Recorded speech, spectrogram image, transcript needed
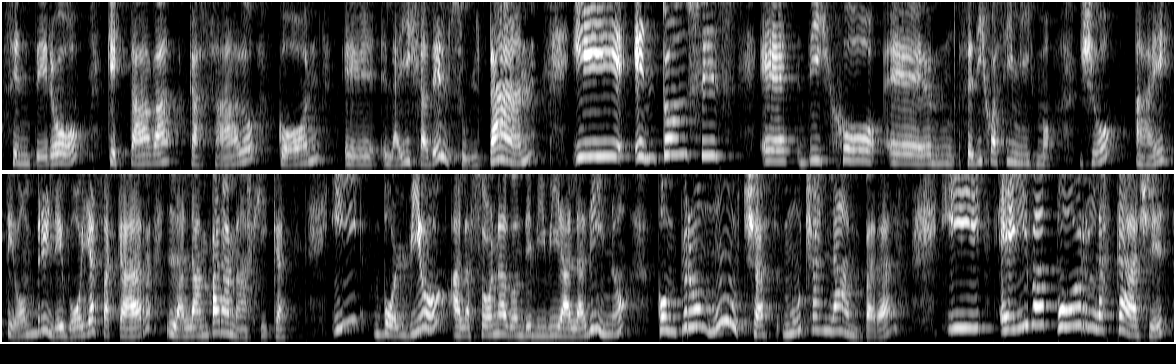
se enteró que estaba casado con eh, la hija del sultán, y entonces eh, dijo, eh, se dijo a sí mismo, yo a este hombre le voy a sacar la lámpara mágica. Y volvió a la zona donde vivía Aladino, compró muchas, muchas lámparas y, e iba por las calles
